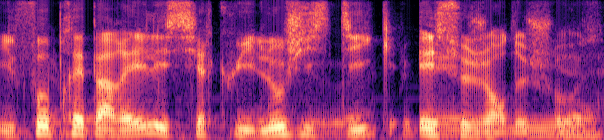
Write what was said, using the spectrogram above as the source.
Il faut préparer les circuits logistiques et ce genre de choses.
